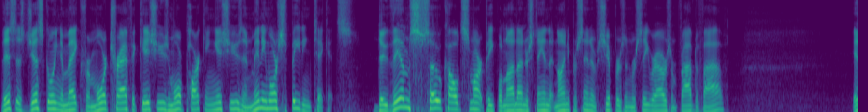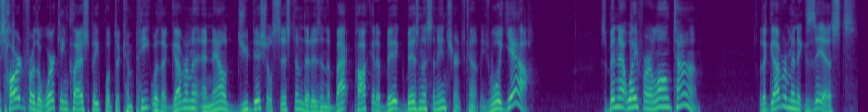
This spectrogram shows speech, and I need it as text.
This is just going to make for more traffic issues, more parking issues, and many more speeding tickets. Do them so-called smart people not understand that 90% of shippers and receiver hours from five to five? It's hard for the working class people to compete with a government and now judicial system that is in the back pocket of big business and insurance companies. Well, yeah. It's been that way for a long time. The government exists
